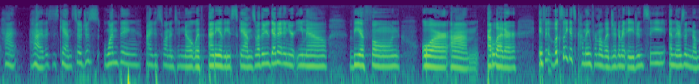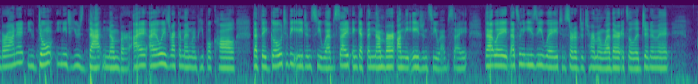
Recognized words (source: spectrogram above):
Hi. Hi, this is Cam. So, just one thing I just wanted to note with any of these scams, whether you get it in your email, via phone, or um, a letter, if it looks like it's coming from a legitimate agency and there's a number on it, you don't you need to use that number. I, I always recommend when people call that they go to the agency website and get the number on the agency website. That way that's an easy way to sort of determine whether it's a legitimate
